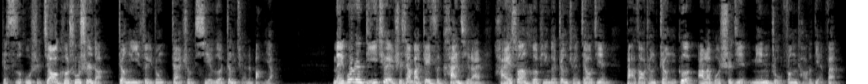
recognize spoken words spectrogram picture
这似乎是教科书式的正义最终战胜邪恶政权的榜样。美国人的确是想把这次看起来还算和平的政权交接打造成整个阿拉伯世界民主风潮的典范，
